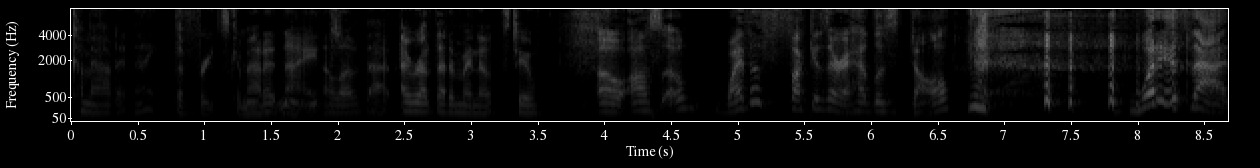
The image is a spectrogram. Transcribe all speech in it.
come out at night. the the freaks come out at night. I love that. I wrote that in my notes too. Oh, also, why the fuck is there a headless doll? what is that?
